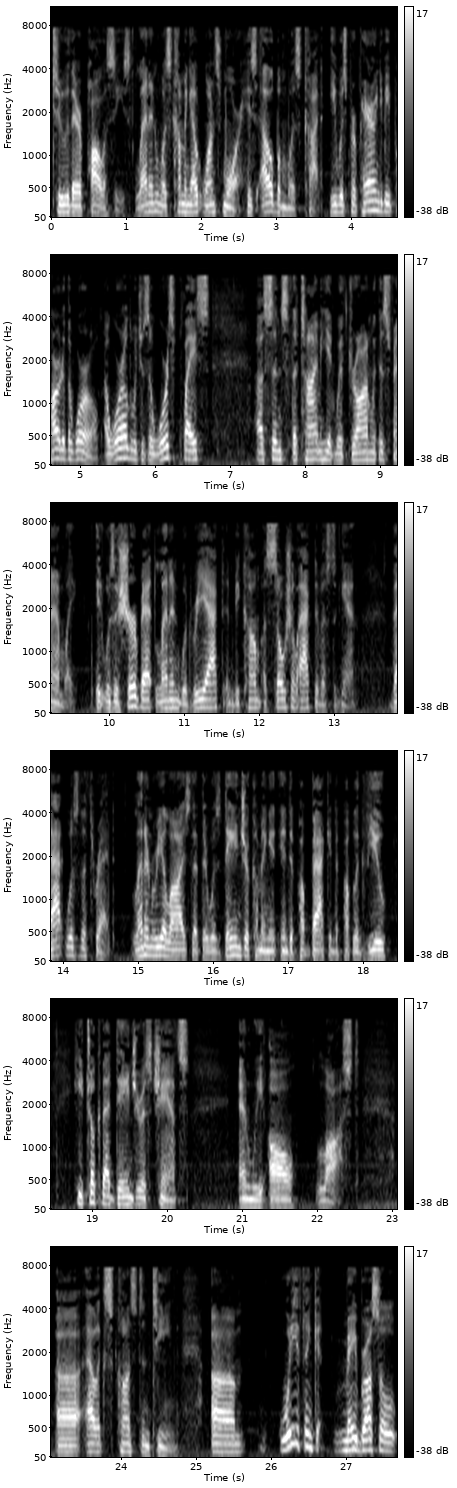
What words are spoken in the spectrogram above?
to their policies. Lennon was coming out once more. His album was cut. He was preparing to be part of the world, a world which is a worse place uh, since the time he had withdrawn with his family. It was a sure bet Lennon would react and become a social activist again. That was the threat. Lennon realized that there was danger coming in, into, back into public view. He took that dangerous chance, and we all lost. uh, Alex Constantine. Um, what do you think Mae Brussell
